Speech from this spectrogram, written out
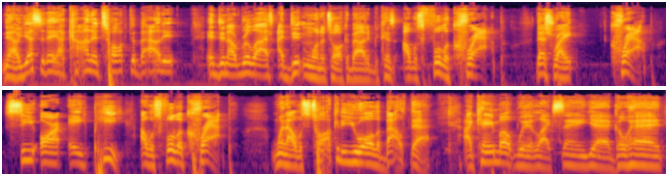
Now, yesterday I kind of talked about it, and then I realized I didn't want to talk about it because I was full of crap. That's right, crap. C R A P. I was full of crap when I was talking to you all about that. I came up with like saying, yeah, go ahead,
